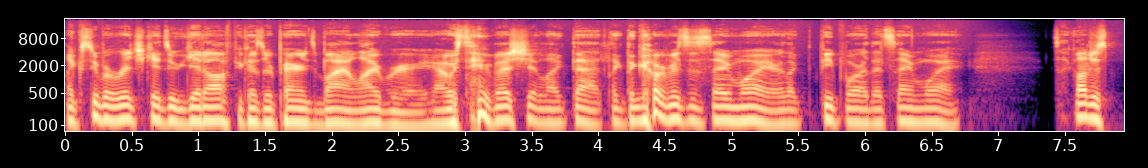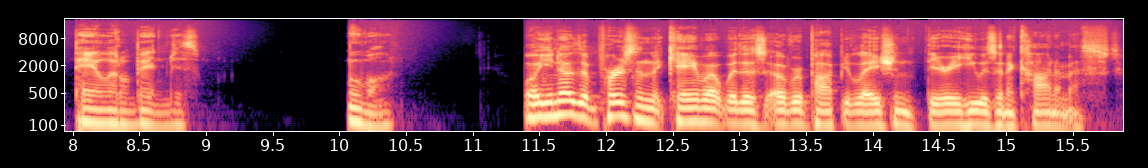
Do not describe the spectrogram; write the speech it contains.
like super rich kids who get off because their parents buy a library. I always think about shit like that. Like the government's the same way, or like people are that same way. It's like, I'll just pay a little bit and just move on. Well, you know, the person that came up with this overpopulation theory, he was an economist.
